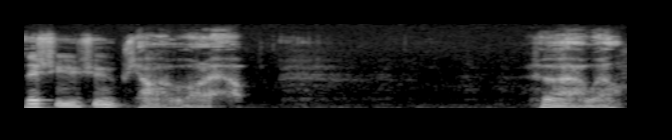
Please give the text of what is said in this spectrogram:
this YouTube channel I. So, ah, well.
